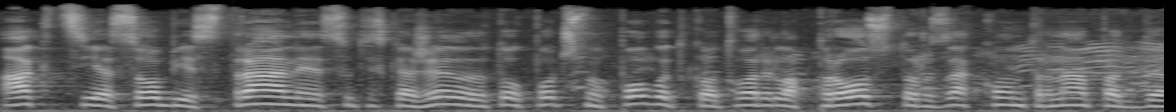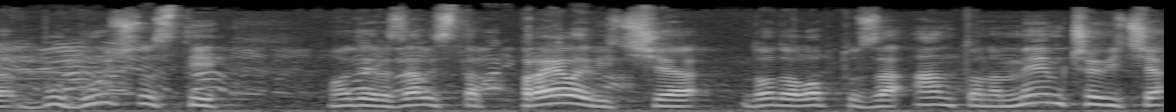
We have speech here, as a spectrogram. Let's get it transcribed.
akcija s obje strane. Sutiska željela do tog početnog pogodka otvorila prostor za kontranapad budućnosti. Ovdje je rezalista Prelević dodao loptu za Antona Memčevića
